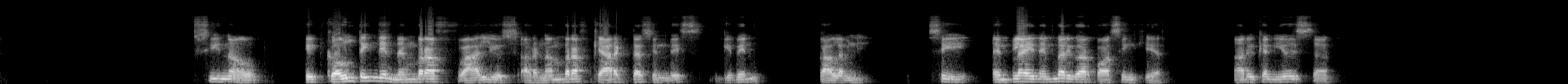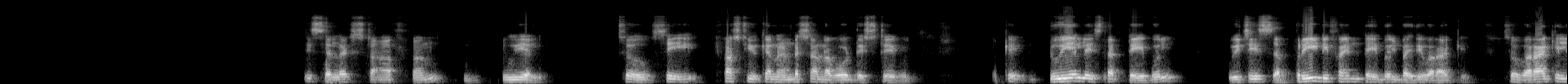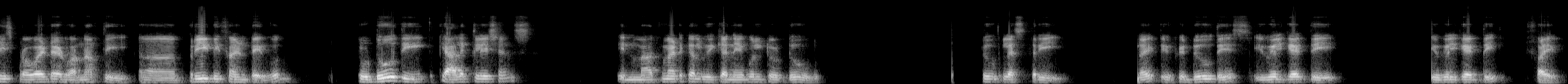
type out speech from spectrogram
See now it counting the number of values or number of characters in this given column. See, employee number you are passing here, or you can use uh, the select star from dual. So, see, first you can understand about this table. Okay, dual is the table which is a predefined table by the Oracle. So Oracle is provided one of the uh, predefined table to do the calculations. In mathematical, we can able to do 2 plus 3, right? If you do this, you will get the, you will get the 5.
